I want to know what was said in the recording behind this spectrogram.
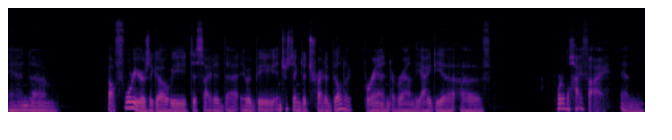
And um, about four years ago, we decided that it would be interesting to try to build a brand around the idea of portable hi-fi and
